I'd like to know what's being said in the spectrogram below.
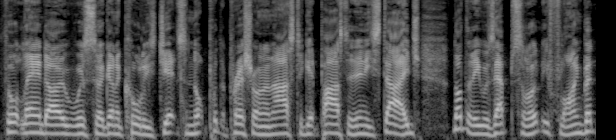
thought Lando was uh, going to call his jets and not put the pressure on and ask to get past at any stage. Not that he was absolutely flying, but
